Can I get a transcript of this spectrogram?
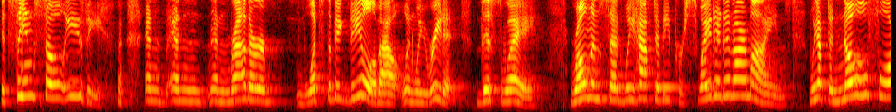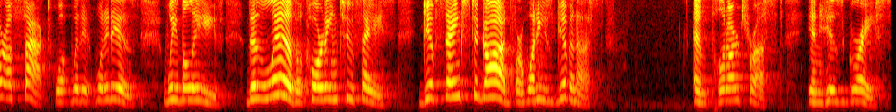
It seems so easy and, and, and rather, what's the big deal about when we read it this way? Romans said we have to be persuaded in our minds. We have to know for a fact what, what, it, what it is we believe. Then live according to faith. Give thanks to God for what He's given us. And put our trust in His grace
